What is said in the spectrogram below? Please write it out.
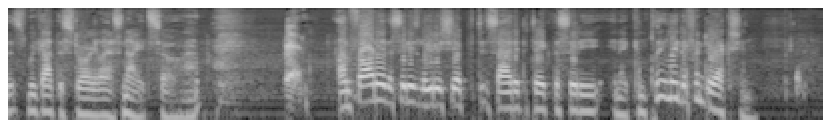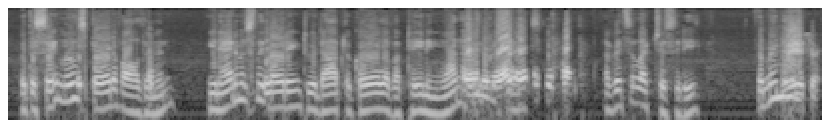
this, we got the story last night, so. on Friday, the city's leadership decided to take the city in a completely different direction, with the St. Louis Board of Aldermen unanimously voting to adopt a goal of obtaining 100% of its electricity from Wait a renewable. second.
